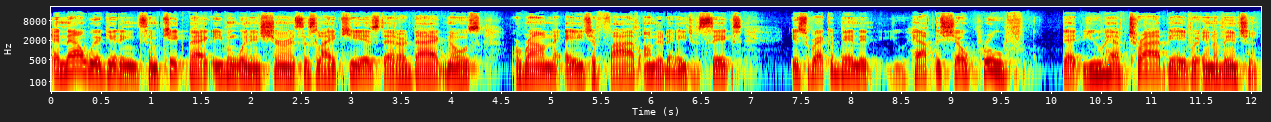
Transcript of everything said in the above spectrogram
And now we're getting some kickback, even with insurance. is like kids that are diagnosed around the age of five, under mm-hmm. the age of six. It's recommended you have to show proof that you have tried behavior intervention.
